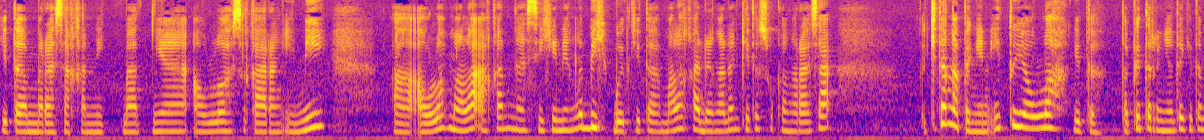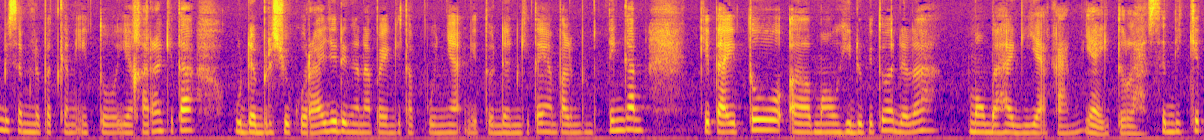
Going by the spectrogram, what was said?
kita merasakan nikmatnya Allah sekarang ini uh, Allah malah akan ngasihin yang lebih buat kita. Malah kadang-kadang kita suka ngerasa kita nggak pengen itu ya Allah gitu. Tapi ternyata kita bisa mendapatkan itu. Ya karena kita udah bersyukur aja dengan apa yang kita punya gitu. Dan kita yang paling penting kan kita itu uh, mau hidup itu adalah mau bahagia kan? Ya itulah sedikit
